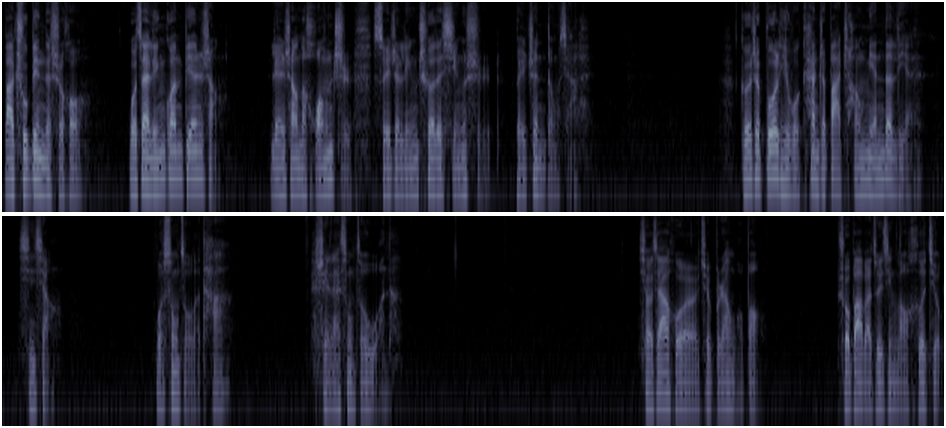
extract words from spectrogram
爸出殡的时候，我在灵棺边上，脸上的黄纸随着灵车的行驶被震动下来。隔着玻璃，我看着爸长眠的脸，心想：我送走了他，谁来送走我呢？小家伙却不让我抱，说爸爸最近老喝酒，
